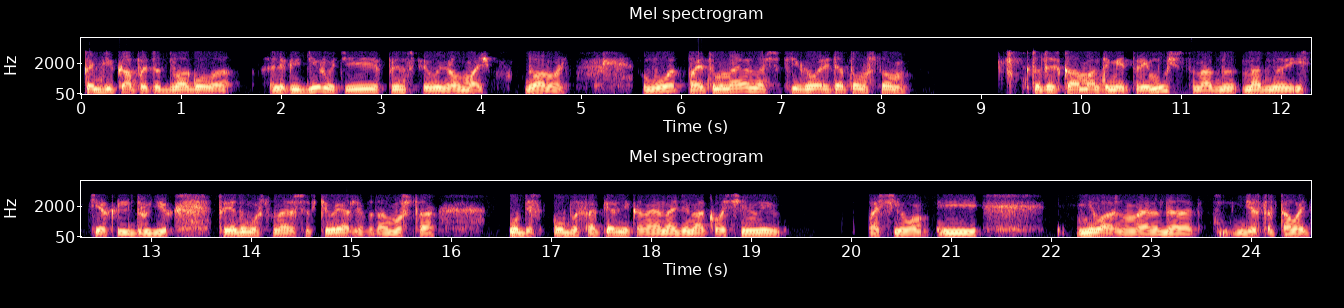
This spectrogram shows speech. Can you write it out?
кандикап этот два гола ликвидировать и, в принципе, выиграл матч 2-0. Вот. Поэтому, наверное, все-таки говорить о том, что кто-то из команд имеет преимущество на, одно, на одной из тех или других, то я думаю, что, наверное, все-таки вряд ли, потому что обе, оба соперника, наверное, одинаково сильны по силам. И неважно, наверное, да, где стартовать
